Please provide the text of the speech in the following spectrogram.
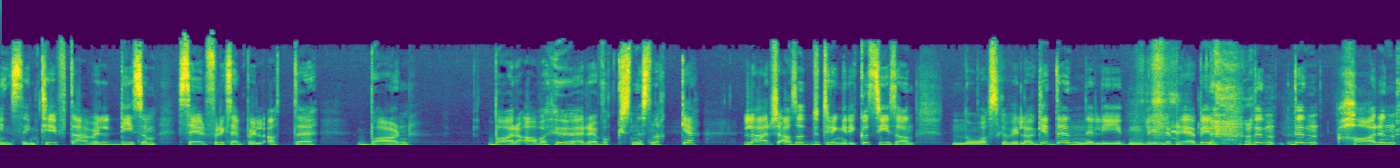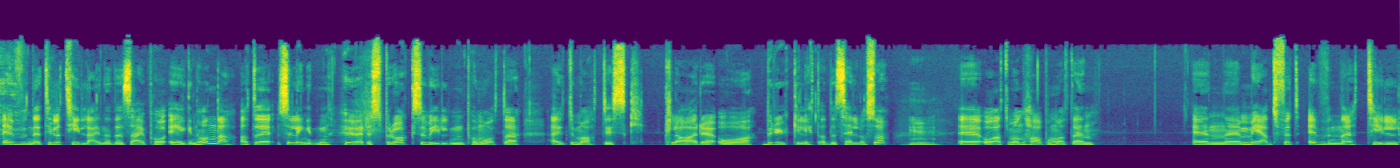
instinktivt, er vel de som ser f.eks. at eh, barn bare av å høre voksne snakke lærer seg Altså, du trenger ikke å si sånn 'Nå skal vi lage denne lyden, lille baby'. Den, den har en evne til å tilegne det seg på egen hånd. Da. At eh, så lenge den hører språk, så vil den på en måte automatisk klare å bruke litt av det selv også. Eh, og at man har på en måte en en medfødt evne til å,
